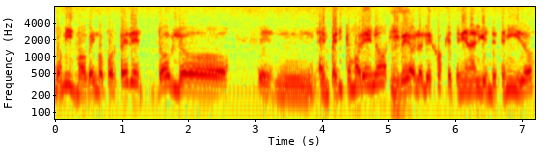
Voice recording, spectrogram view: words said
lo mismo, vengo por Pérez, doblo en, Perito Moreno y veo a lo lejos que tenían a alguien detenido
